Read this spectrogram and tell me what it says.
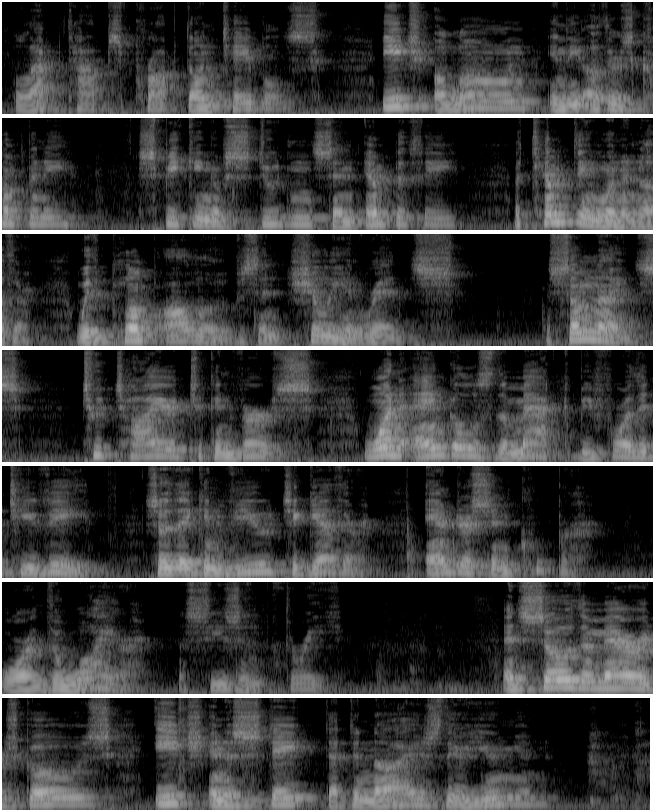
laptops propped on tables, each alone in the other's company, speaking of students and empathy, attempting one another with plump olives and Chilean reds. Some nights, too tired to converse, one angles the Mac before the TV so they can view together Anderson Cooper or The Wire a season three. And so the marriage goes, each in a state that denies their union,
